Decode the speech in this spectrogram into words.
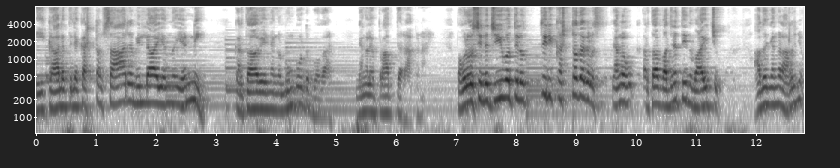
ഈ കാലത്തിലെ കഷ്ടം സാരമില്ല എന്ന് എണ്ണി കർത്താവെ ഞങ്ങൾ മുമ്പോട്ട് പോകാൻ ഞങ്ങളെ പ്രാപ്തരാക്കണേ പൗലോസിന്റെ ജീവിതത്തിൽ ഒത്തിരി കഷ്ടതകൾ ഞങ്ങൾ കർത്താവ് വചനത്തിൽ നിന്ന് വായിച്ചു. അത് ഞങ്ങൾ അറിഞ്ഞു.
